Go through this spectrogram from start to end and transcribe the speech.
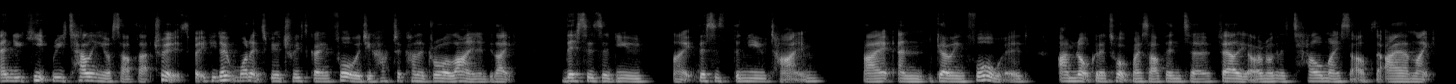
and you keep retelling yourself that truth. But if you don't want it to be a truth going forward, you have to kind of draw a line and be like, this is a new like this is the new time right? And going forward i'm not going to talk myself into failure. I'm not going to tell myself that i am like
